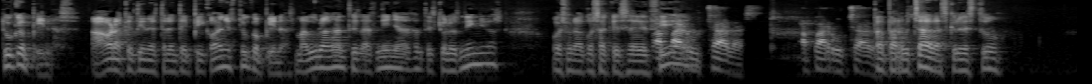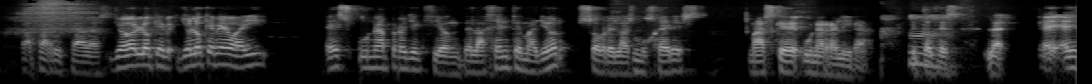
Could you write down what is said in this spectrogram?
¿Tú qué opinas? Ahora que tienes treinta y pico años, ¿tú qué opinas? ¿Maduran antes las niñas antes que los niños? ¿O es una cosa que se decía? Aparruchadas. Aparruchadas. Paparruchadas, ¿crees tú? Yo lo que, yo lo que veo ahí es una proyección de la gente mayor sobre las mujeres más que una realidad. Mm. Entonces, eh,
